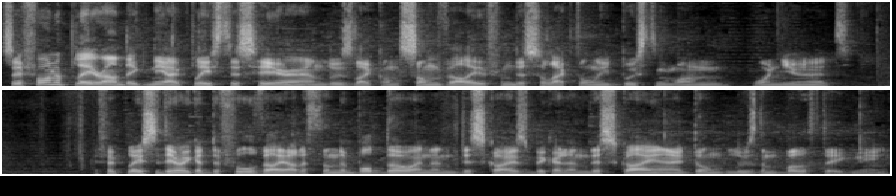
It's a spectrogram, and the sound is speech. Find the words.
So if I want to play around Igni, I place this here and lose like on some value from the select only boosting one one unit. If I place it here, I get the full value out of Thunderbolt though, and then this guy is bigger than this guy, and I don't lose them both to Igni.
